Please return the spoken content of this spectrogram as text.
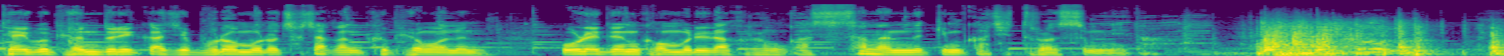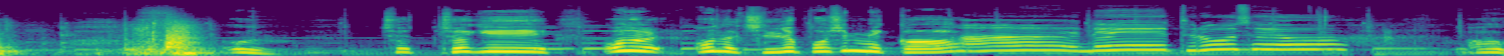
대구 변두리까지 물어물어 찾아간 그 병원은 오래된 건물이라 그런가 스산한 느낌까지 들었습니다. 어휴, 저 저기 오늘 오늘 진료 보십니까? 아 네 들어오세요 어,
